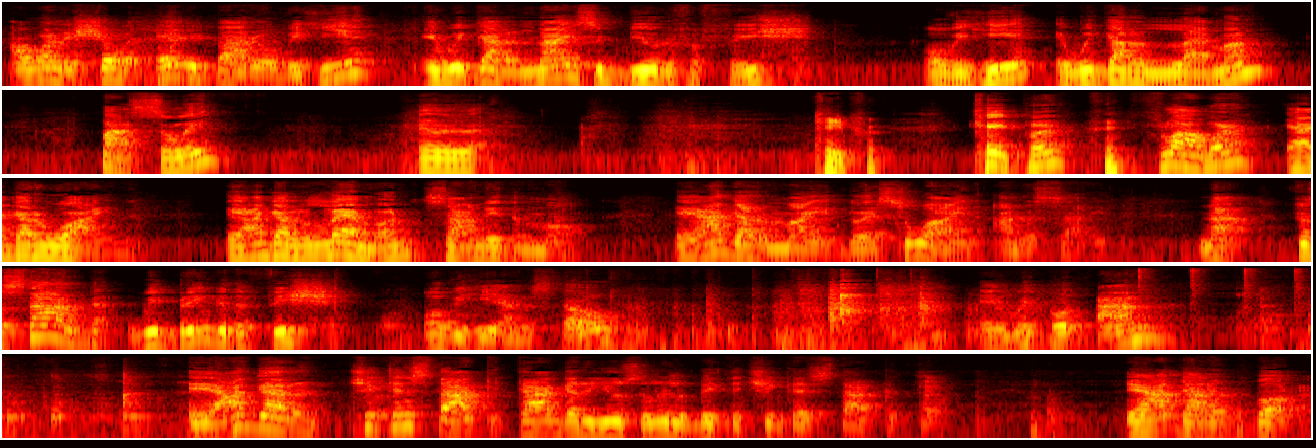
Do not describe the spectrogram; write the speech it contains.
I want to show everybody over here. And we got a nice, beautiful fish over here. And we got a lemon, parsley, uh, Caper. caper, flour, and I got a wine. And I got a lemon, so I need more. And I got my glass of wine on the side. Now, for start, we bring the fish over here on the stove. And we put on. And I got a chicken stock. I gotta use a little bit of chicken stock too. And I got a butter.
